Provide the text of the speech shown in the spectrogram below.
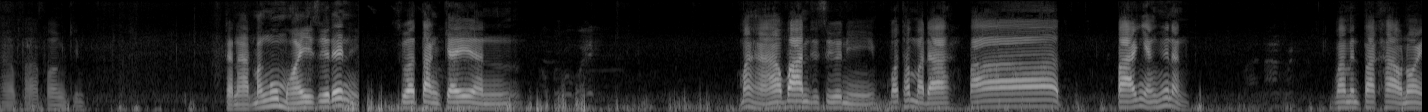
หาปลาพ้องกิน ขนาดมางุ้มหอยซื้อได้นี่สัวตั้งใจอันมาหาบ้านซื้อนี่บ่ธรรมดาปลาปลาอย่างเฮือนั่นว่าเป็นปลาข้าวน้อย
